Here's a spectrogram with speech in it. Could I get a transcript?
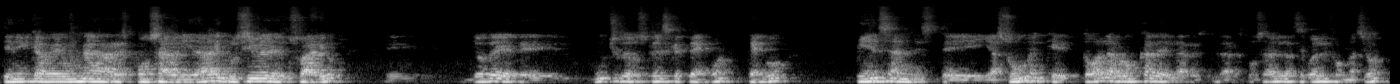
tiene que haber una responsabilidad inclusive del usuario. Eh, yo de, de, muchos de los clientes que tengo, tengo piensan este, y asumen que toda la bronca de la, la responsabilidad de la seguridad de la información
